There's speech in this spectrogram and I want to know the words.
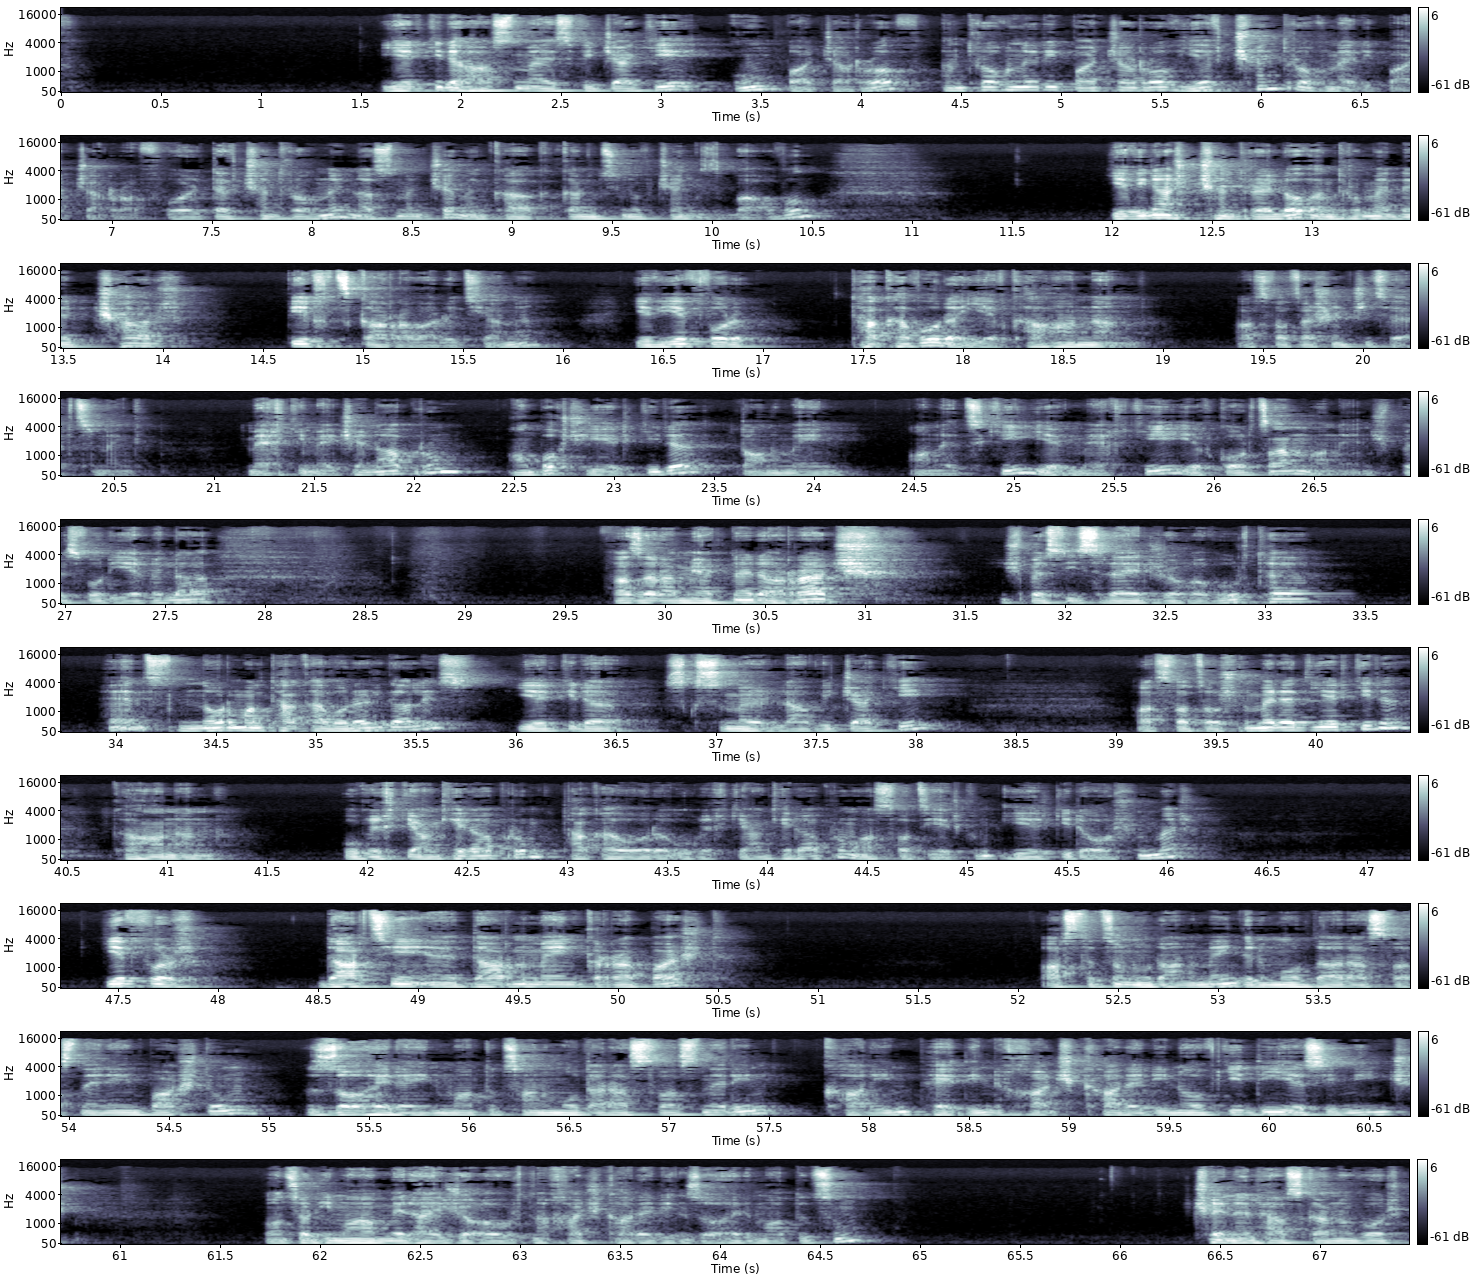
Երկիրը հասնում է այս վիճակի ում պատճառով, ընտրողների պատճառով եւ չընտրողների պատճառով, որովհետեւ չընտրողներն ասում են, չէ, մենք քաղաքականությունով չենք զբաղվում եւ իրանց չընտրելով ընտրում են այդ չար պիղծ կառավարությանը եւ երբ որ թակավորը եւ քահանան Աստվածաշնչից վերցնենք մեղքի մեջ են ապրում, ամբողջ երկիրը տանում էին անեծքի եւ մեղքի եւ կործանման, ինչպես որ եղել է հազարամյակներ առաջ ինչպես Իսրայել ժողովուրդը հենց նորմալ թակավոր էր գալիս, երկիրը սկսում էր լավ վիճակի, Աստված օշնում էր այդ երկիրը, քահանան ուղիղ կյանք էր ապրում, թակավորը ուղիղ կյանք էր ապրում, Աստված երկում երկիրը օշնում էր։ Երբ որ դարձի դառնում էին կռապաշտ, Աստծուն ուրանում էին, գնում օտար աստվածներին պաշտում, զոհեր էին մատուցանում օտար աստվածներին, քարին, փեդին, խաչքարերին, ով գիտի ես իմ ինչ, ոնց որ հիմա մեր հայ ժողովուրդն է խաչքարերին զոհեր մատուցում, չեն էլ հասկանում, որ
